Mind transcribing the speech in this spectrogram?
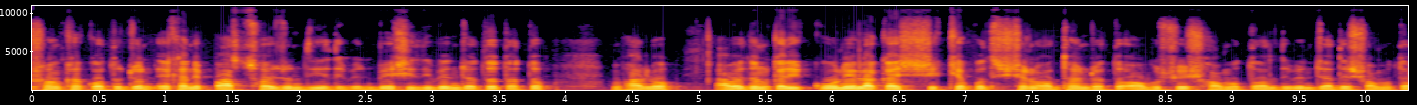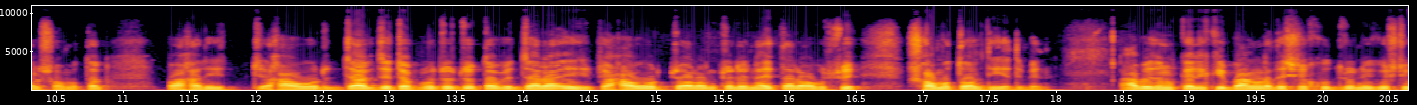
সংখ্যা কতজন? এখানে পাঁচ ছয়জন দিয়ে দেবেন। বেশি দিবেন যত, তত ভালো। আবেদনকারী কোন এলাকায় শিক্ষা প্রতিষ্ঠানে অধ্যয়নরত অবশ্যই সমতল দিবেন। যাদের সমতল সমতল পাহাড়ি হাওর, যার যেটা প্রযোজ্য, তবে যারা এই হাওর চর অঞ্চলে নাই, তারা অবশ্যই সমতল দিয়ে দিবেন। আবেদনকারী কি বাংলাদেশের ক্ষুদ্র নিগোষ্ঠী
